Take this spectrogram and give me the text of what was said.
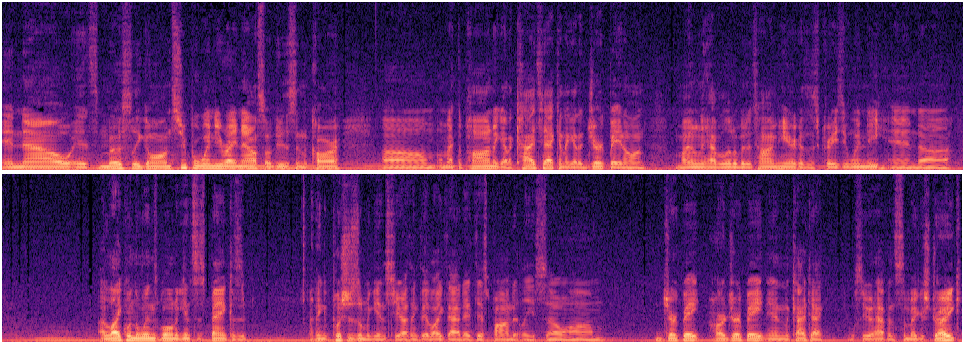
and now it's mostly gone. Super windy right now, so I'll do this in the car. Um, I'm at the pond. I got a Keitech and I got a jerk bait on. I only have a little bit of time here because it's crazy windy, and uh, I like when the wind's blowing against this bank because I think it pushes them against here. I think they like that at this pond at least. So um, jerk bait, hard jerk bait, and the Keitech. We'll see what happens. The Mega Strike,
